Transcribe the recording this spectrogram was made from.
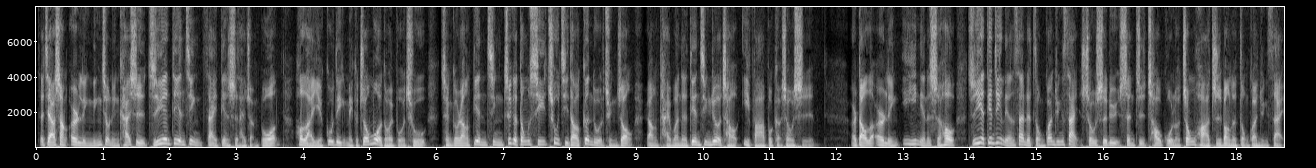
再加上二零零九年开始，职业电竞在电视台转播，后来也固定每个周末都会播出，成功让电竞这个东西触及到更多的群众，让台湾的电竞热潮一发不可收拾。而到了二零一一年的时候，职业电竞联赛的总冠军赛收视率甚至超过了中华职棒的总冠军赛。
